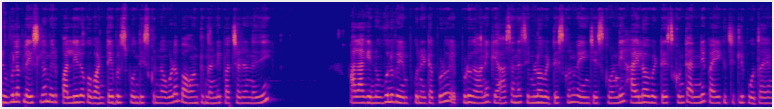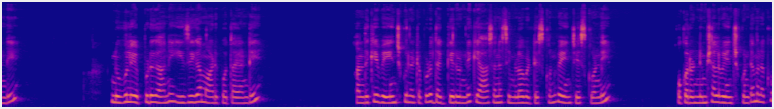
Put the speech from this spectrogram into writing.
నువ్వుల ప్లేస్లో మీరు పల్లీలు ఒక వన్ టేబుల్ స్పూన్ తీసుకున్నా కూడా బాగుంటుందండి పచ్చడి అనేది. అలాగే నువ్వులు వేయించుకునేటప్పుడు ఎప్పుడు కానీ గ్యాస్ అన్న సిమ్లో పెట్టేసుకొని వేయించేసుకోండి. హైలో పెట్టేసుకుంటే అన్నీ పైకి చిట్లిపోతాయండి. నువ్వులు ఎప్పుడు కానీ ఈజీగా మాడిపోతాయండి. అందుకే వేయించుకునేటప్పుడు దగ్గరుండి గ్యాస్ అన్న సిమ్లో పెట్టేసుకొని వేయించేసుకోండి. ఒక రెండు నిమిషాలు వేయించుకుంటే మనకు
